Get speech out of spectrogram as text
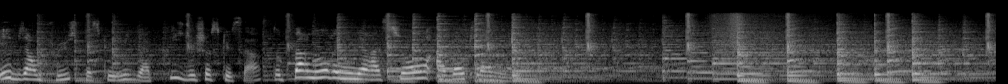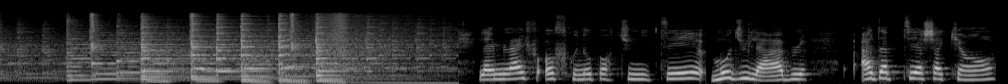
et bien plus parce que oui il y a plus de choses que ça. Donc parlons rémunération avec Lime Life. Lime Life offre une opportunité modulable, adaptée à chacun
